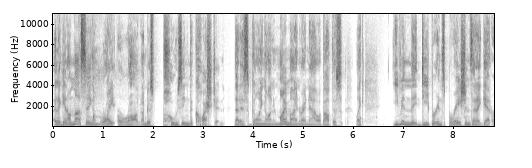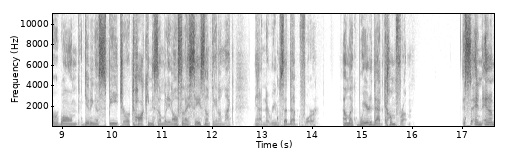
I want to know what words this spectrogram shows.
And again, I'm not saying I'm right or wrong. I'm just posing the question that is going on in my mind right now about this. Like, even the deeper inspirations that I get, or while I'm giving a speech or talking to somebody, and all of a sudden I say something, and I'm like, man, I never even said that before. I'm like, where did that come from? And and I'm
